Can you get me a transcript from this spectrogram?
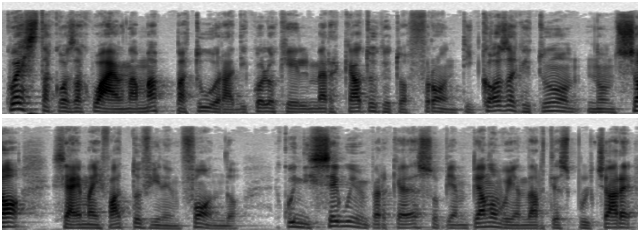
Questa cosa qua è una mappatura di quello che è il mercato che tu affronti, cosa che tu non, non so se hai mai fatto fino in fondo. Quindi seguimi perché adesso pian piano voglio andarti a spulciare,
